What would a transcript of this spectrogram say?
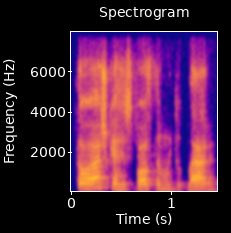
Então, eu acho que a resposta é muito clara.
